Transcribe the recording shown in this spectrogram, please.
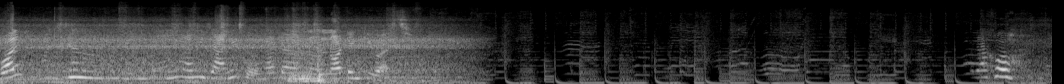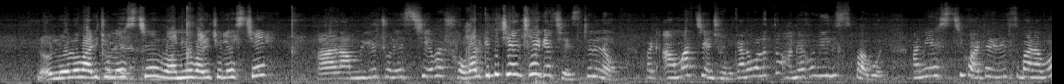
বল। আমি জানি তো নটা নটেঙ্কি বাজ দেখো, লোলো বাড়ি চলে এসছে, রনিও বাড়ি চলে এসছে। আর আমিও চলে এসেছি, এবার সবার কিন্তু চেঞ্জ হয়ে গেছে স্টিল নাও বাট আমার চেঞ্জ হয়নি। কেন বলো তো আমি এখন রিলস পাগল আমি এসেছি কয়টা রিলস বানাবো?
